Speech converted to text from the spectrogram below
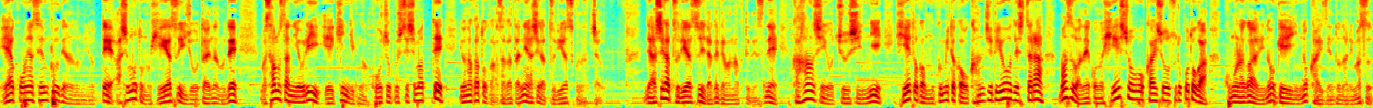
エアコンや扇風機などによって足元も冷えやすい状態なので、まあ、寒さにより、え、筋肉が硬直してしまって夜中とか朝方に足がつりやすくなっちゃう。で足がつりやすいだけではなくてですね下半身を中心に冷えとかむくみとかを感じるようでしたらまずはねこの冷え症を解消することが小村返りの原因の改善となります。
